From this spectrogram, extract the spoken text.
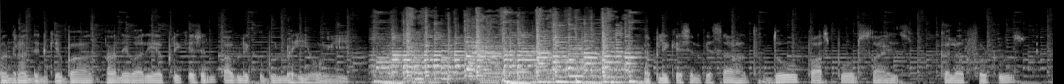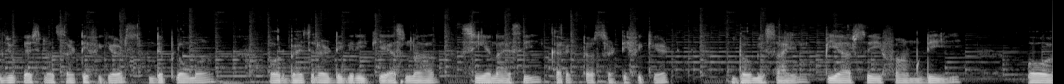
पंद्रह दिन के बाद आने वाली एप्लीकेशन काबिल कबूल नहीं होगी। एप्लीकेशन के साथ दो passport size colour photos educational certificates diploma और बैचलर डिग्री के असनाद C N I C character certificate domicile PRC form D और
